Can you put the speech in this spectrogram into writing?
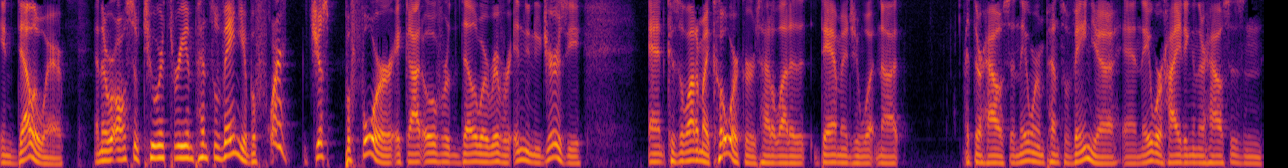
in Delaware. And there were also two or three in Pennsylvania before, just before it got over the Delaware River into New Jersey. And because a lot of my coworkers had a lot of damage and whatnot at their house, and they were in Pennsylvania and they were hiding in their houses. And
